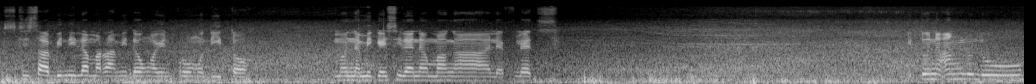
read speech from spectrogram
Kasi sabi nila marami daw ngayon promo dito. Namigay sila ng mga leaflets. Ito na ang Lulu.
